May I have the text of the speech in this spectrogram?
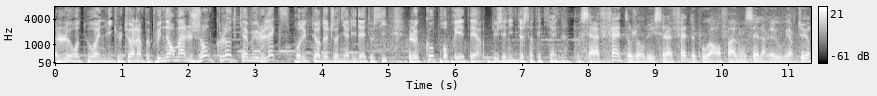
le retour à une vie culturelle un peu plus normale. Jean-Claude Camus, l'ex-producteur de Johnny Hallyday, est aussi le copropriétaire du Zénith de Saint-Etienne. C'est la fête aujourd'hui. C'est la fête de pouvoir enfin annoncer la réouverture.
